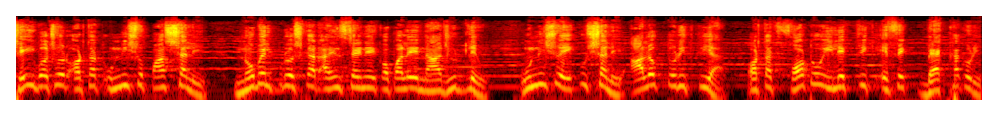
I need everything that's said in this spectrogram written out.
সেই বছর, অর্থাৎ উনিশশো পাঁচ সালে, নোবেল পুরস্কার আইনস্টাইনের কপালে না ঝুটলেও উনিশশো সালে আলোক তড়িৎ ক্রিয়া, অর্থাৎ ফটো ইলেকট্রিক এফেক্ট ব্যাখ্যা করে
